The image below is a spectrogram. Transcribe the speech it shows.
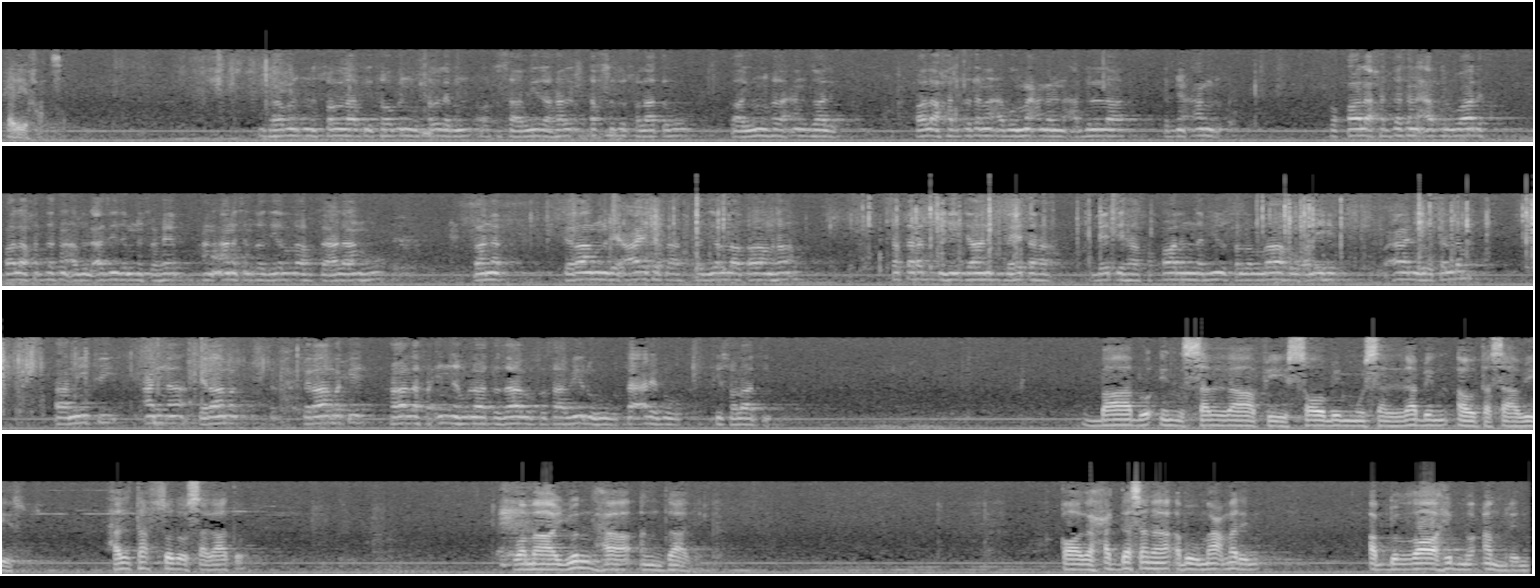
بڑی خان صاحب باب صلى في ثوب مسلم هل تفسد صلاته عن ذلك۔ قال حدثنا ابو معمر عبد الله بن عمرو. وقال حدثنا عبد الوارث، قال حدثنا عبد العزيز بن صهيب عن انس رضي الله تعالى عنه، كان كرام لعائشه رضي الله تعالى عنها، سترت به جانب بيتها بيتها، فقال النبي صلى الله عليه وآله وسلم آميتي عنا كرامك كرامك هذا فإنه لا تزال تصاويره تعرض في صلاتي. باب ان صلى في صوب مسلب او تصاوير هل تفسد صلاته وما ينهى عن ذلك۔ قال حدثنا أبو معمر عبد الله بن عمرو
